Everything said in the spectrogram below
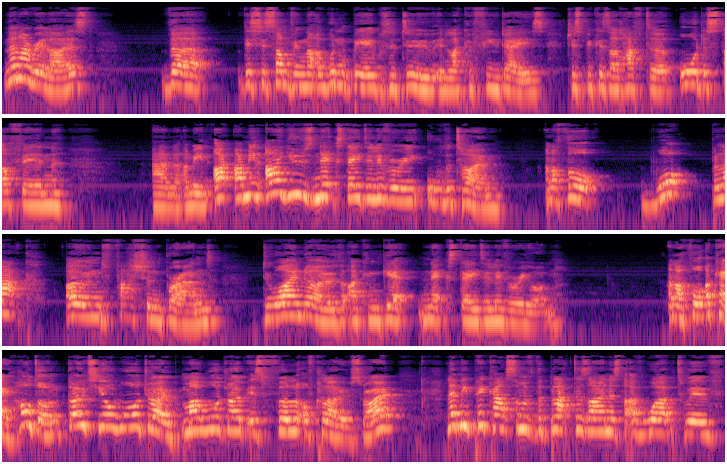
Then I realized that this is something that I wouldn't be able to do in like a few days just because I'd have to order stuff in. And I mean, I, I mean, I use next day delivery all the time. And I thought, what black owned fashion brand do I know that I can get next day delivery on? And I thought, okay, hold on, go to your wardrobe. My wardrobe is full of clothes, right? Let me pick out some of the black designers that I've worked with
